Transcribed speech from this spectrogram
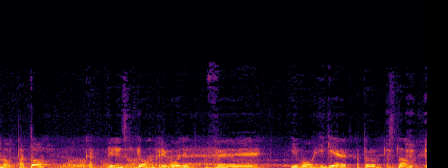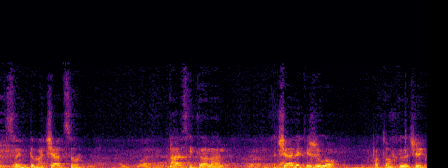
Но потом, как Вилинский Гаон приводит в его Игерет, который он послал своим домочадцам, Аски Талаль. Вначале тяжело, потом, когда человек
